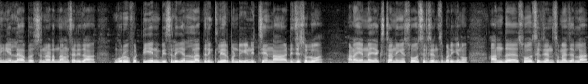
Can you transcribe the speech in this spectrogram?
நீங்கள் லேபர்ஸ் நடந்தாலும் சரி தான் குரூப் டிஎன்பிசியில் எல்லாத்துலேயும் கிளியர் பண்ணுவீங்க நிச்சயம் நான் அடித்து சொல்லுவேன். ஆனால் என்ன எக்ஸ்ட்ரா நீங்கள் சோஷியல் சயின்ஸ் படிக்கணும். அந்த சோஷியல் சயின்ஸ் மேஜர்லாம்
